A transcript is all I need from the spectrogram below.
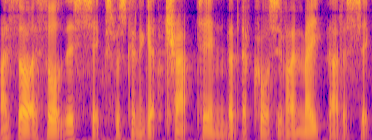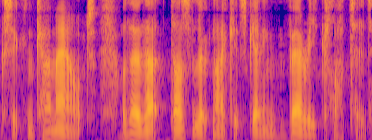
I thought I thought this six was going to get trapped in, but of course if I make that a six it can come out. Although that does look like it's getting very cluttered.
